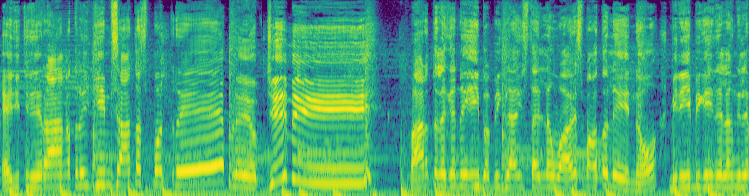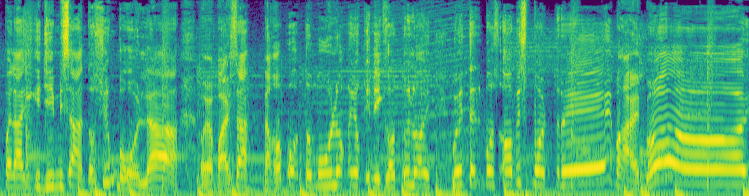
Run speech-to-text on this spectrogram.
Eh, di tinirahan ka tuloy Jimmy Santos, potre, playoff Jimmy! Para talaga na iba bigla yung style ng Warriors mga tol eh, no? Binibigay na lang nila palagi kay Jimmy Santos yung bola. O yung paisa, nako po, tumulong kayo, kinikaw tuloy. Quintel Post Office Portrait, my boy!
